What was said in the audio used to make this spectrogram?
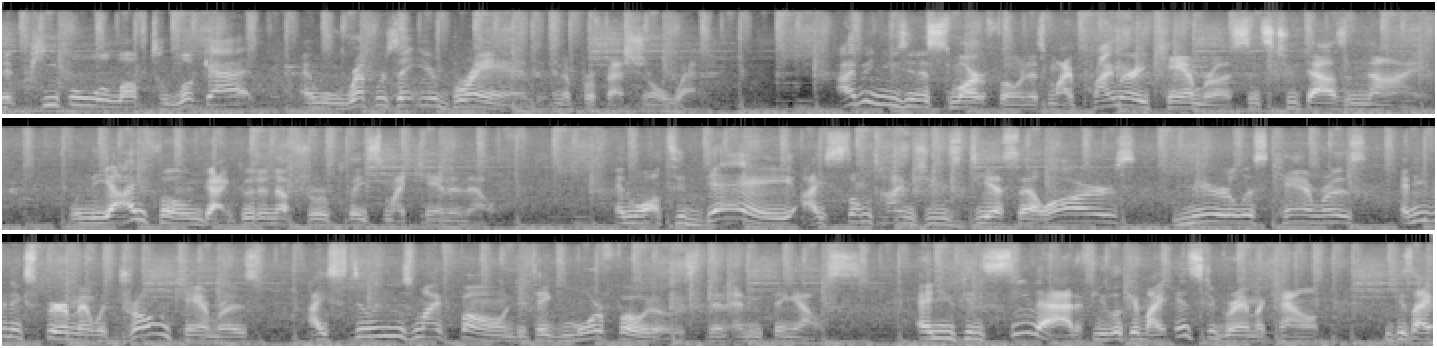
that people will love to look at and will represent your brand in a professional way. I've been using a smartphone as my primary camera since 2009 when the iPhone got good enough to replace my Canon ELPH. And while today I sometimes use DSLRs, mirrorless cameras, and even experiment with drone cameras, I still use my phone to take more photos than anything else. And you can see that if you look at my Instagram account because I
